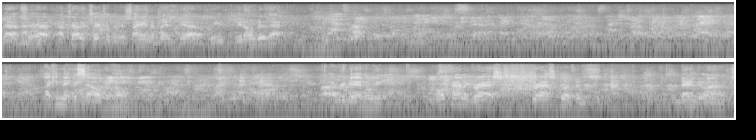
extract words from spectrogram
Yeah, see, I, I try to trick them into saying it, but yeah, we, we don't do that. I can make a salad at home. Every day of the week. All kind of grass, grass clippings and dandelions.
